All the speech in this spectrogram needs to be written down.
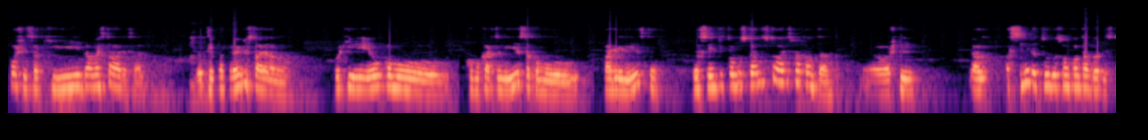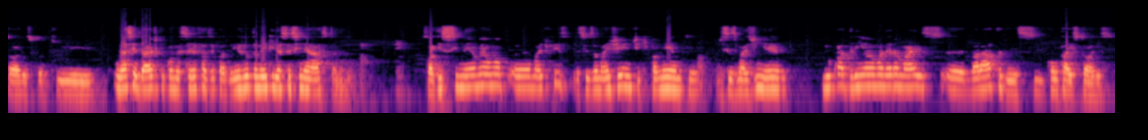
poxa, isso aqui dá uma história, sabe? Uhum. Eu tenho uma grande história na mão. Porque eu, como, como cartunista, como quadrinista, eu sempre estou buscando histórias para contar. Eu acho que acima de tudo, eu sou um contador de histórias, porque nessa idade que eu comecei a fazer quadrinhos, eu também queria ser cineasta. Né? Só que cinema é, uma, é mais difícil, precisa mais gente, equipamento, precisa mais dinheiro. E o quadrinho é uma maneira mais é, barata de se contar histórias.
